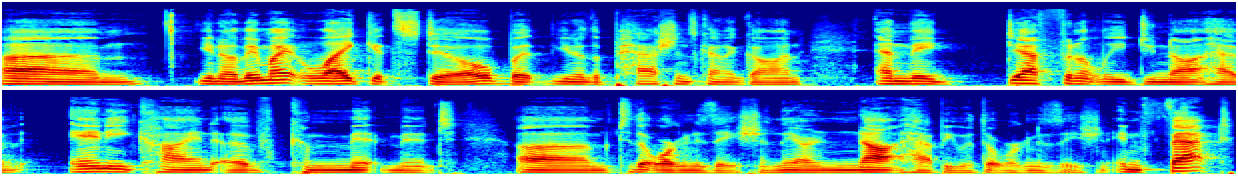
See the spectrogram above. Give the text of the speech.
Um, you know, they might like it still, but, you know, the passion's kind of gone. And they definitely do not have any kind of commitment um, to the organization. They are not happy with the organization. In fact,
